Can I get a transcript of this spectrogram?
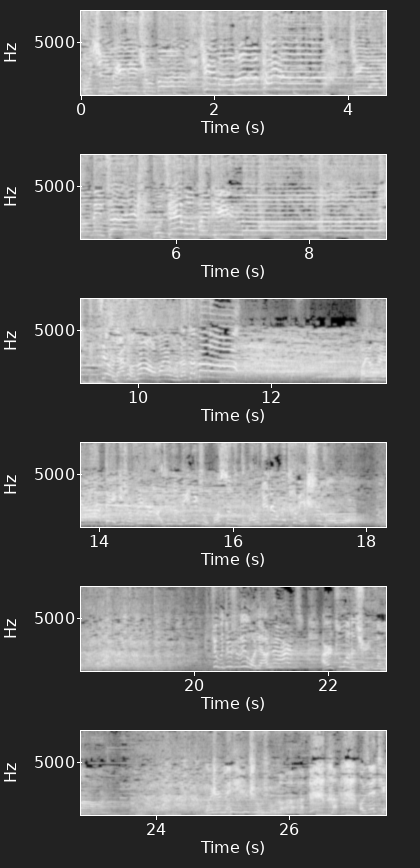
我是美女主播，直播我的快乐，只要有你在，我绝不会停了。谢我们家头脑，欢迎我们的三八啦！欢迎欢迎，对，一首非常好听的美女主播送给你们，我觉得这首歌特别适合我。这不就是为我量身而而做的曲子吗？我是美女主播，我觉得挺，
